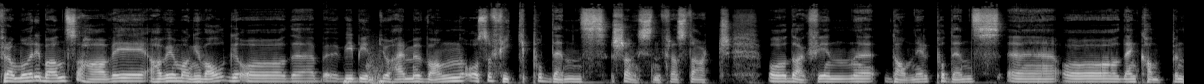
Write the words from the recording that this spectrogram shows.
Framover i banen så har vi, har vi mange valg, og det, vi begynte jo her med Wang, og så fikk Podens sjansen fra start, og Dagfinn Daniel Podens og den kampen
